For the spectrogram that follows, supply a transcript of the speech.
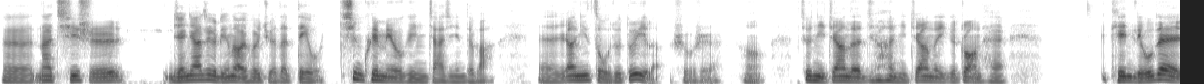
呃，那其实人家这个领导也会觉得得幸亏没有给你加薪，对吧？呃，让你走就对了，是不是啊？就你这样的，就像你这样的一个状态，可以留在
